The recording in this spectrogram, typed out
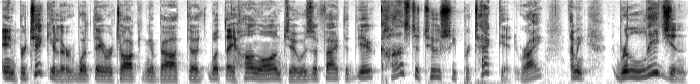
In particular, what they were talking about, the, what they hung on to, was the fact that they're constitutionally protected, right? I mean, religion,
